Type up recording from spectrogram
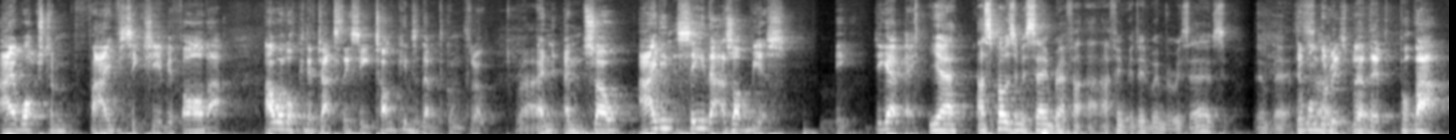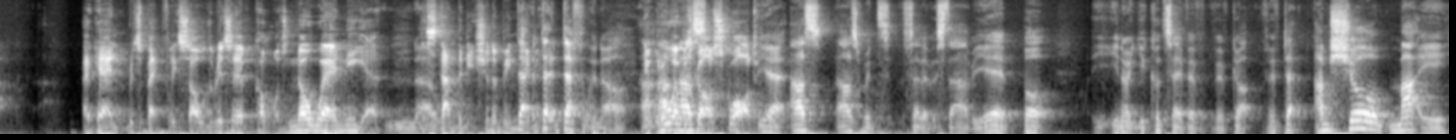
I watched them five, six years before that. I was looking to actually see Tomkins and them to come through. Right. And and so I didn't see that as obvious. Do you get me? Yeah, I suppose in the same breath, I, I think we did win the reserves they? They won so. the they, but that again, respectfully so, the reserve comp was nowhere near no. the standard it should have been. De- de- definitely not. It, whoever's as, got a squad. Yeah, as as we'd said at the start of the year, but you know, you could say they've, they've got. They've de- I'm sure Matty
